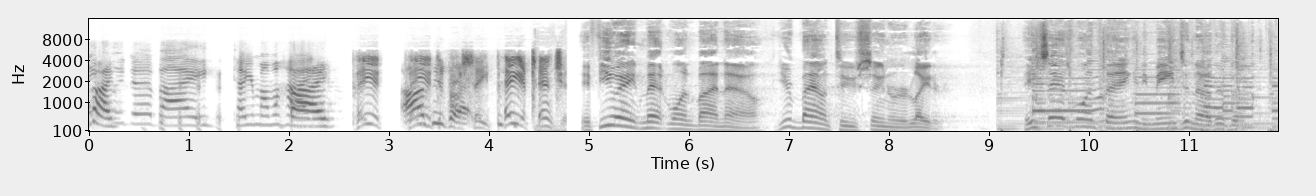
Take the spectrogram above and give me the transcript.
bye. Linda. Bye. Tell your mama hi. Bye. Pay it. I'll Pay do it. that. I say, pay attention. If you ain't met one by now, you're bound to sooner or later. He says one thing and he means another, but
